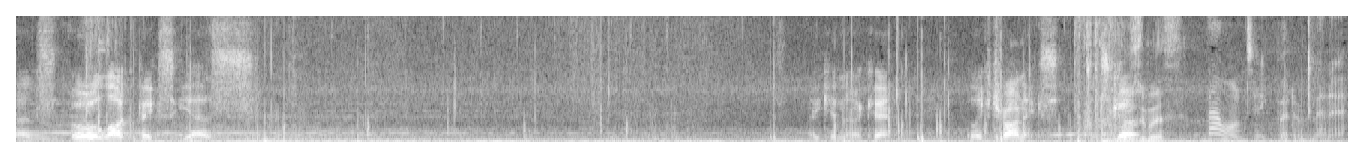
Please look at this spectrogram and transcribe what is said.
That's. Oh, lockpicks, yes. I can, okay. Electronics. Let's go. Elizabeth? That won't take but a minute.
